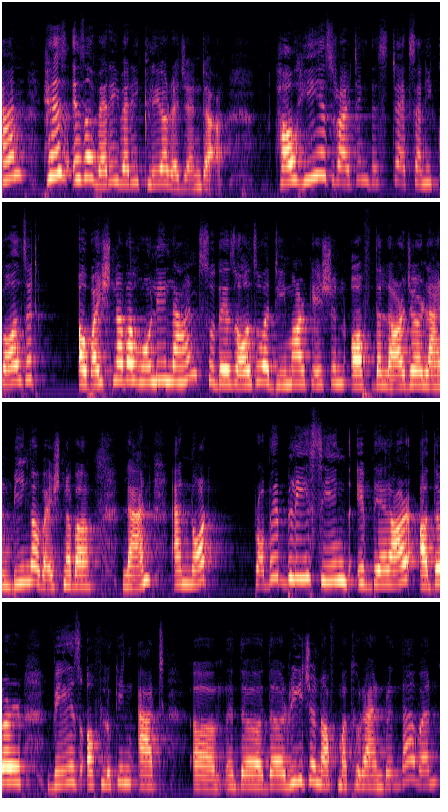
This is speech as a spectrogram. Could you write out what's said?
And his is a very, very clear agenda. How he is writing this text, and he calls it a Vaishnava holy land. So there's also a demarcation of the larger land being a Vaishnava land and not probably seeing if there are other ways of looking at um, the, the region of Mathura and Vrindavan.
